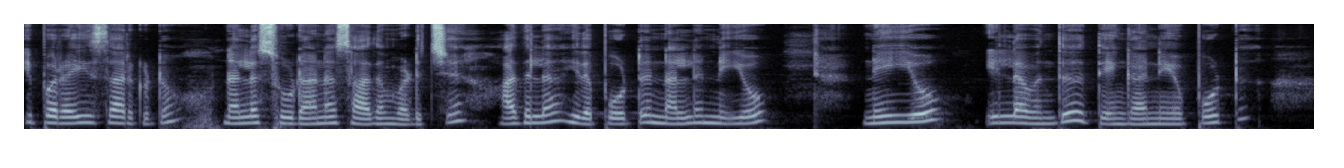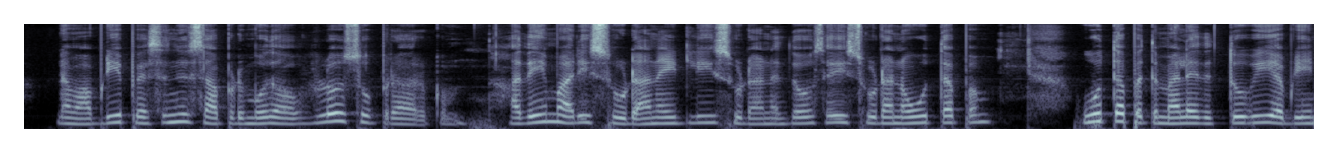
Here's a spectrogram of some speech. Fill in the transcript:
இப்போ ரைஸாக இருக்கட்டும் நல்ல சூடான சாதம் வடித்து அதில் இதை போட்டு நல்லெண்ணெய்யோ நெய்யோ இல்லை வந்து தேங்காய் எண்ணெயோ போட்டு நம்ம அப்படியே பிசைஞ்சு சாப்பிடும்போது அவ்வளோ சூப்பராக இருக்கும். அதே மாதிரி சூடான இட்லி சூடான தோசை சூடான ஊத்தப்பம் ஊத்தப்பத்து மேலே இதை தூவி அப்படியே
